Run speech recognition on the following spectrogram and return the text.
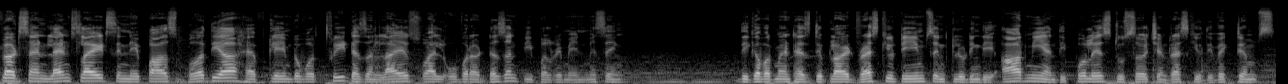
Floods and landslides in Nepal's Bardia have claimed over three dozen lives while over a dozen people remain missing. The government has deployed rescue teams, including the army and the police, to search and rescue the victims.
